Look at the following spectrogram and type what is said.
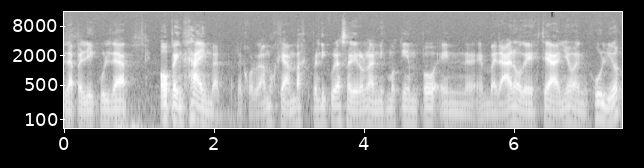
la película Oppenheimer. Recordamos que ambas películas salieron al mismo tiempo en, verano de este año, en julio.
